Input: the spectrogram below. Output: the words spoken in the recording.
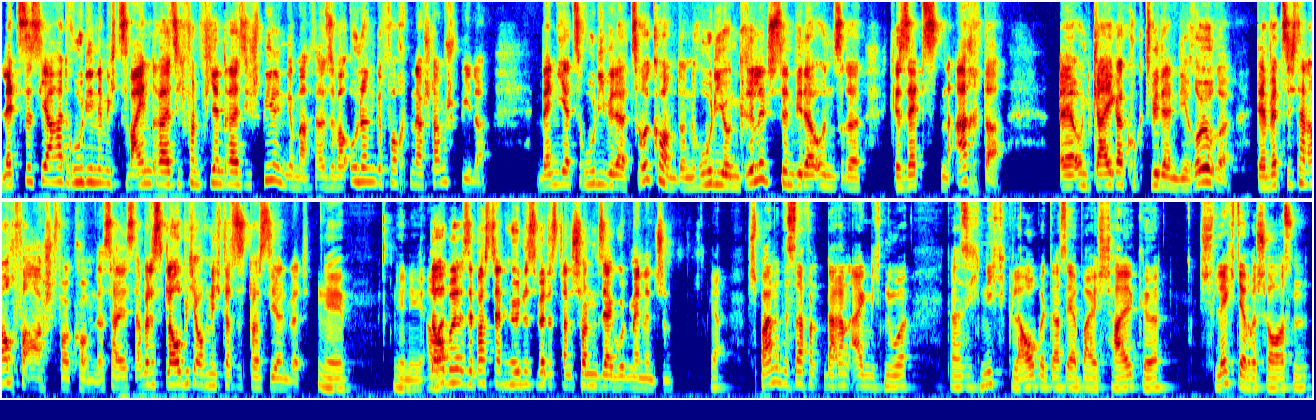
Letztes Jahr hat Rudi nämlich 32 von 34 Spielen gemacht, also war unangefochtener Stammspieler. Wenn jetzt Rudi wieder zurückkommt und Rudi und Grillitsch sind wieder unsere gesetzten Achter äh, und Geiger guckt wieder in die Röhre, der wird sich dann auch verarscht vorkommen. Das heißt, aber das glaube ich auch nicht, dass es passieren wird. Nee, nee, nee. Ich glaube, Sebastian Hoeneß wird es dann schon sehr gut managen. Ja, spannend ist davon, daran eigentlich nur, dass ich nicht glaube, dass er bei Schalke schlechtere Chancen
